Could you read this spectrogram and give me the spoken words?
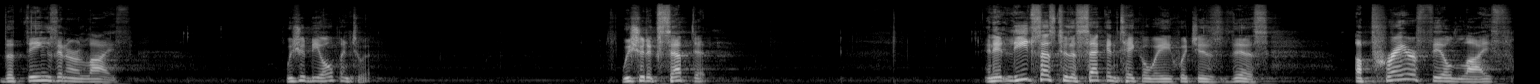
the things in our life, we should be open to it. We should accept it. And it leads us to the second takeaway, which is this a prayer filled life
